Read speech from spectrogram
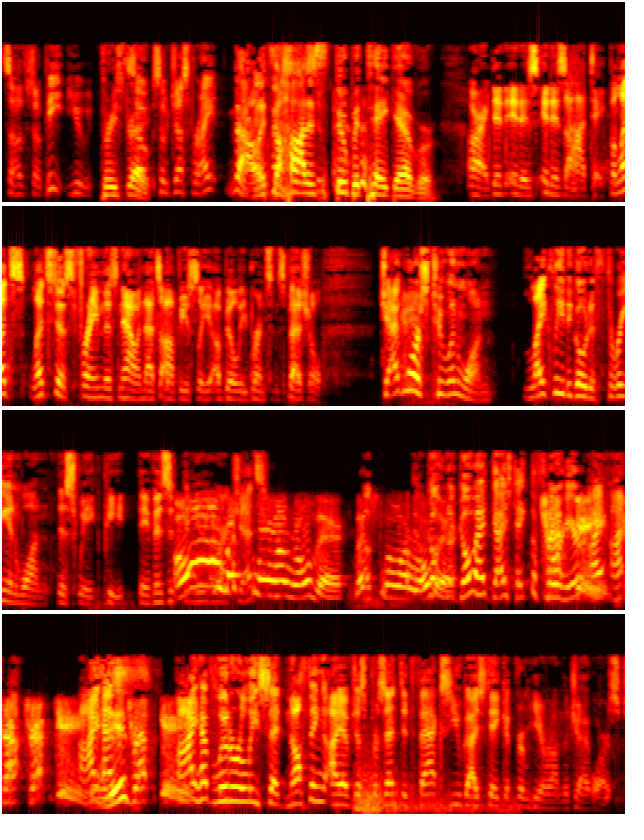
so, so Pete, you Three So, straight. so just right? No, it's the hottest stupid take ever. All right, it, it is. It is a hot take, but let's let's just frame this now, and that's obviously a Billy Brinson special. Jaguars two and one, likely to go to three and one this week. Pete, they visit the New oh, York let's Jets. slow our roll there. Let's uh, slow our roll Go, there. go ahead, guys. Take the floor Trap here. game. I, I, trap, trap game. I have is. Trap game. I have literally said nothing. I have just presented facts. You guys take it from here on the Jaguars.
